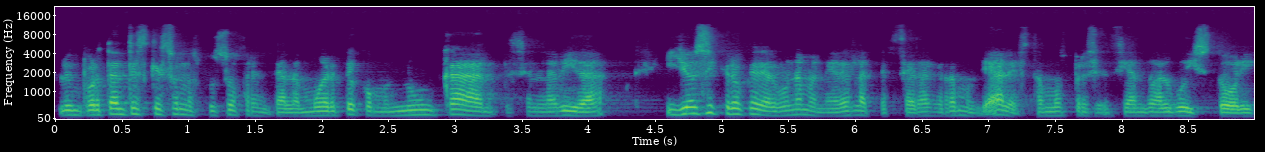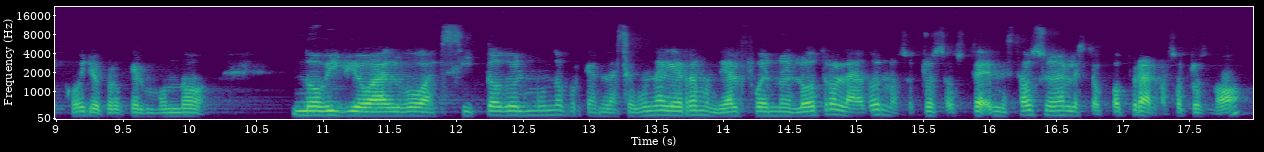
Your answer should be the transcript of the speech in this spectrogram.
lo importante es que eso nos puso frente a la muerte como nunca antes en la vida y yo sí creo que de alguna manera es la tercera guerra mundial. Estamos presenciando algo histórico. Yo creo que el mundo no vivió algo así, todo el mundo, porque en la Segunda Guerra Mundial fue en el otro lado. Nosotros, en Estados Unidos les tocó, pero a nosotros no.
